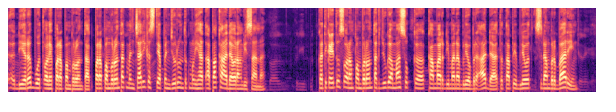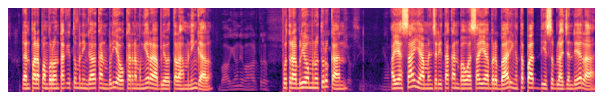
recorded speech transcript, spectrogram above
eh, direbut oleh para pemberontak. Para pemberontak mencari ke setiap penjuru untuk melihat apakah ada orang di sana. Ketika itu seorang pemberontak juga masuk ke kamar di mana beliau berada, tetapi beliau sedang berbaring dan para pemberontak itu meninggalkan beliau karena mengira beliau telah meninggal. Putra beliau menuturkan, ayah saya menceritakan bahwa saya berbaring tepat di sebelah jendela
